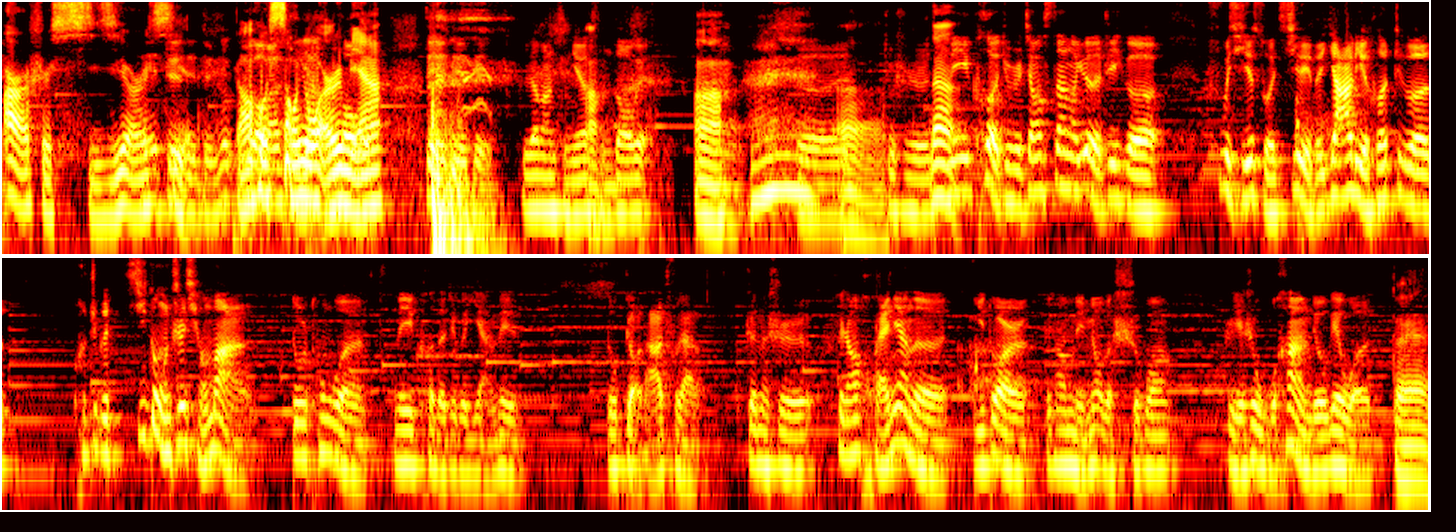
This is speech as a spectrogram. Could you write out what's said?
二是喜极而泣，对对对，然后相拥而眠，对对对，要不然总结的很到位 啊，呃，就是那一刻，就是将三个月的这个。复习所积累的压力和这个和这个激动之情吧，都是通过那一刻的这个眼泪都表达出来了，真的是非常怀念的一段非常美妙的时光，这也是武汉留给我对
